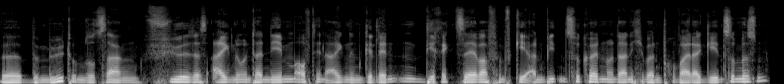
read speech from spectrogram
äh, bemüht, um sozusagen für das eigene Unternehmen auf den eigenen Geländen direkt selber 5G anbieten zu können und da nicht über einen Provider gehen zu müssen.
